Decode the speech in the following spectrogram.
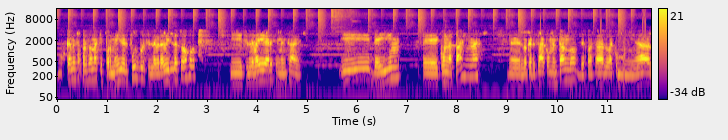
buscando esa persona que por medio del fútbol se le va a abrir los ojos y se le va a llegar ese mensaje. Y de ahí, eh, con la página, eh, lo que te estaba comentando, de pasar la comunidad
